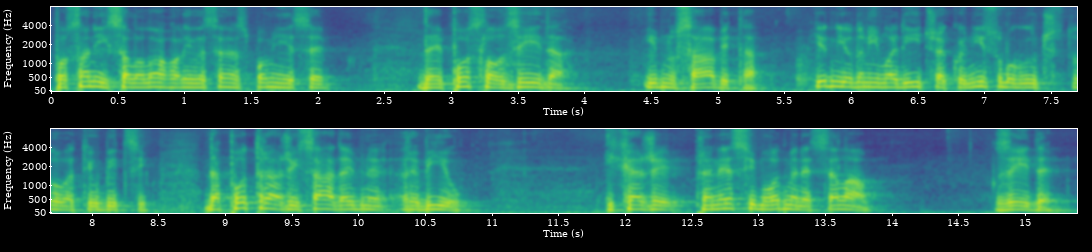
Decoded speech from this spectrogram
poslanik sallallahu alaihi ve sellem spominje se da je poslao Zeda ibn Sabita, jedni od onih mladića koji nisu mogli učestovati u bitci, da potraži Sada ibn Rebiju i kaže, prenesi mu od mene selam, Zeide,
